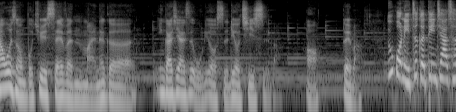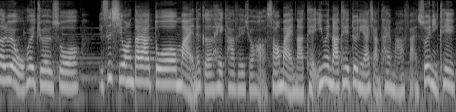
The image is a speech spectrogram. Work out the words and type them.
他为什么不去 Seven 买那个？应该现在是五六十、六七十吧？哦，对吧？如果你这个定价策略，我会觉得说，你是希望大家多买那个黑咖啡就好，少买拿铁，因为拿铁对你来讲太麻烦，所以你可以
